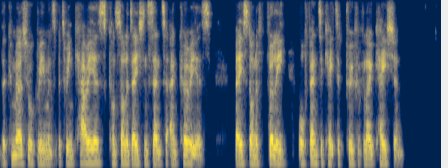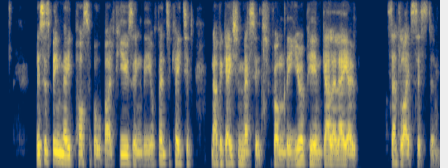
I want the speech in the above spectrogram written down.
the commercial agreements between carriers, consolidation center and couriers based on a fully authenticated proof of location. This has been made possible by fusing the authenticated navigation message from the European Galileo satellite system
